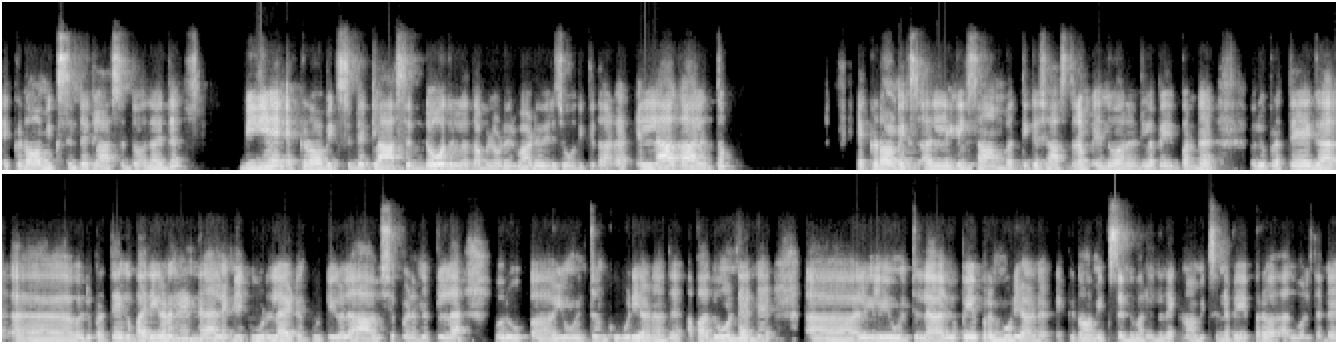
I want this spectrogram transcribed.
എക്കണോമിക്സിന്റെ ക്ലാസ് ഉണ്ടോ? അതായത് ബി എ എക്കണോമിക്സിന്റെ ക്ലാസ് ഉണ്ടോ എന്നുള്ളത് നമ്മളോട് ഒരുപാട് പേര് ചോദിക്കുന്നതാണ്. എല്ലാ കാലത്തും എക്കണോമിക്സ് അല്ലെങ്കിൽ സാമ്പത്തിക ശാസ്ത്രം എന്ന് പറഞ്ഞിട്ടുള്ള പേപ്പറിന് ഒരു പ്രത്യേക ഒരു പ്രത്യേക പരിഗണന ഉണ്ട് അല്ലെങ്കിൽ കൂടുതലായിട്ടും കുട്ടികൾ ആവശ്യപ്പെടുന്നിട്ടുള്ള ഒരു യൂണിറ്റും കൂടിയാണ് അത്. അപ്പൊ അതുകൊണ്ട് തന്നെ അല്ലെങ്കിൽ യൂണിറ്റ് അല്ല ഒരു പേപ്പറും കൂടിയാണ് എക്കണോമിക്സ് എന്ന് പറയുന്നത്. എക്കണോമിക്സിന്റെ പേപ്പർ അതുപോലെ തന്നെ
